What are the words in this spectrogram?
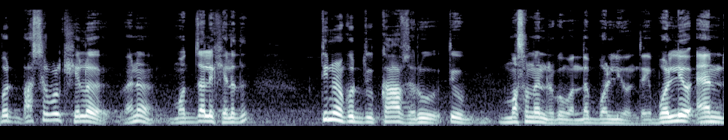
बट बास्केटबल खेल होइन मजाले खेल त तिनीहरूको त्यो काफ्सहरू त्यो मुसलमानहरूको भन्दा बलियो हुन्छ कि बलियो and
